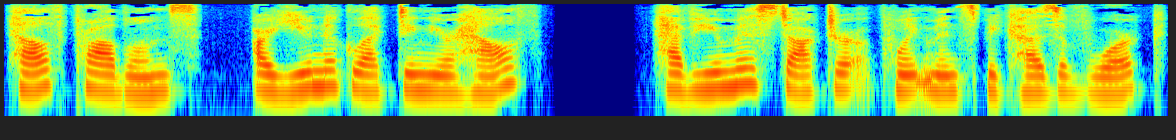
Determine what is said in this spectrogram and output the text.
Health problems Are you neglecting your health? Have you missed doctor appointments because of work?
